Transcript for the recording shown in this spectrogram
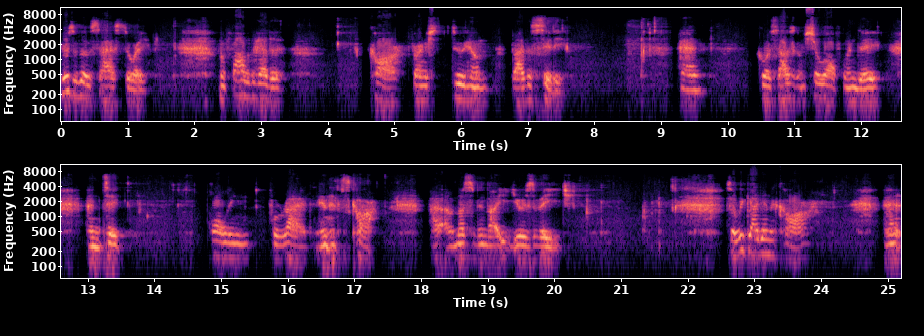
Here's a little side story. My father had a car furnished to him by the city. And of course, I was going to show off one day and take Pauline for a ride in his car. I, I must have been about eight years of age. So we got in the car, and,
